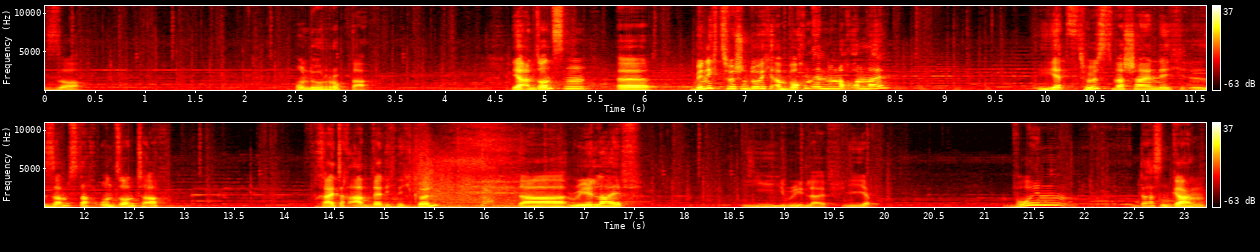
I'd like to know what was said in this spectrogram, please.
So. Und Rupta. Ja, ansonsten äh, bin ich zwischendurch am Wochenende noch online. Jetzt höchstwahrscheinlich äh, Samstag und Sonntag. Freitagabend werde ich nicht können. Da Real Life. Ii, Real Life, yep. Wohin? Da ist ein Gang.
